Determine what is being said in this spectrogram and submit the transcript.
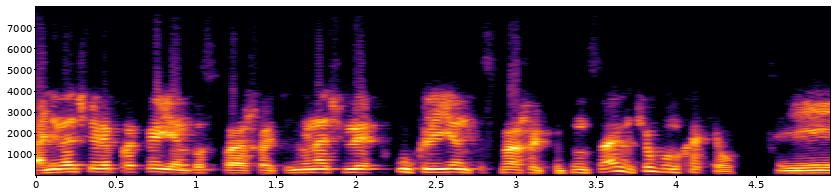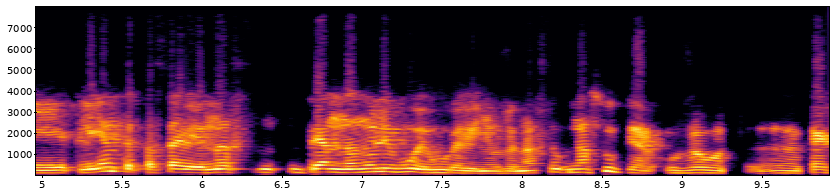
они начали про клиента спрашивать, они начали у клиента спрашивать потенциально, что бы он хотел. И клиенты поставили на, прям на нулевой уровень уже, на, на супер уже вот, э, как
